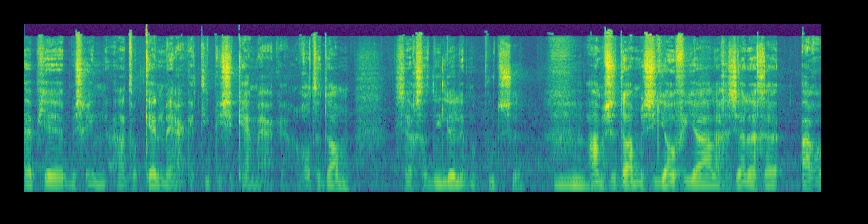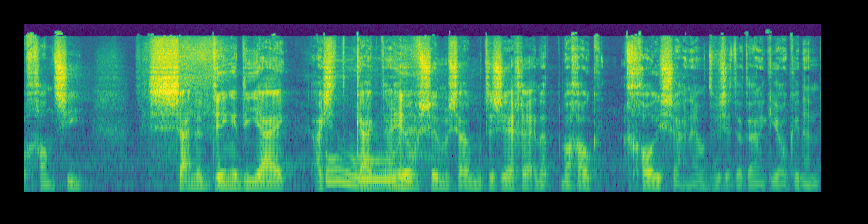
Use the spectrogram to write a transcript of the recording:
heb je misschien een aantal kenmerken, typische kenmerken. Rotterdam, zeggen ze dat niet lullen, maar poetsen. Amsterdam is joviale, gezellige arrogantie. Zijn er dingen die jij, als je Oeh. kijkt naar Hilversum, zou moeten zeggen... en dat mag ook goois zijn, hè? want we zitten uiteindelijk hier ook in een,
